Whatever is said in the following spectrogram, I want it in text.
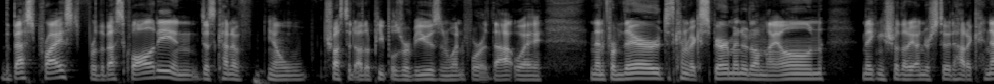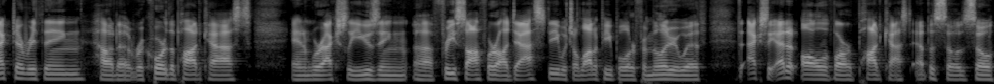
the best priced for the best quality and just kind of you know trusted other people's reviews and went for it that way and then from there just kind of experimented on my own making sure that i understood how to connect everything how to record the podcast. and we're actually using uh, free software audacity which a lot of people are familiar with to actually edit all of our podcast episodes so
